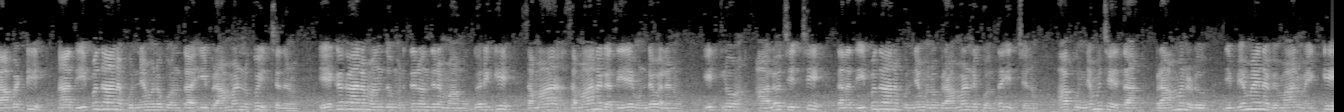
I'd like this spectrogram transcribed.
కాబట్టి నా దీపదాన పుణ్యమును కొంత ఈ బ్రాహ్మణుకు ఇచ్చదను. ఏకకాలమందు మృతి నొందిన మా ముగ్గురికి సమా సమాన గతియే ఉండవలను. ఇట్లు ఆలోచించి తన దీపదాన పుణ్యమును బ్రాహ్మణుని కొంత ఇచ్చెను. ఆ పుణ్యము చేత బ్రాహ్మణుడు దివ్యమైన విమానం ఎక్కి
